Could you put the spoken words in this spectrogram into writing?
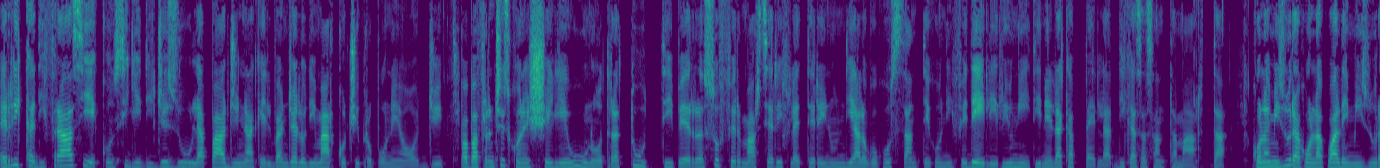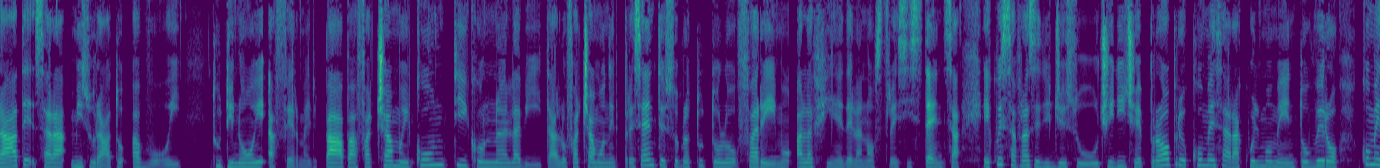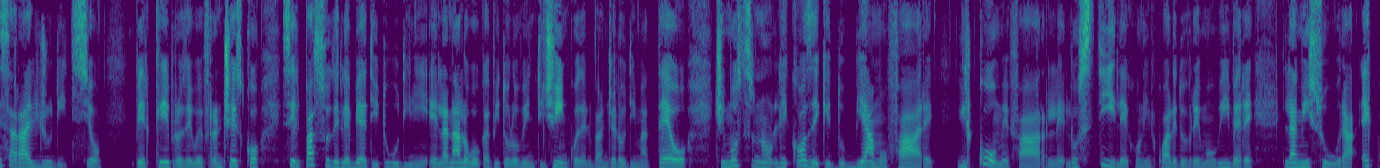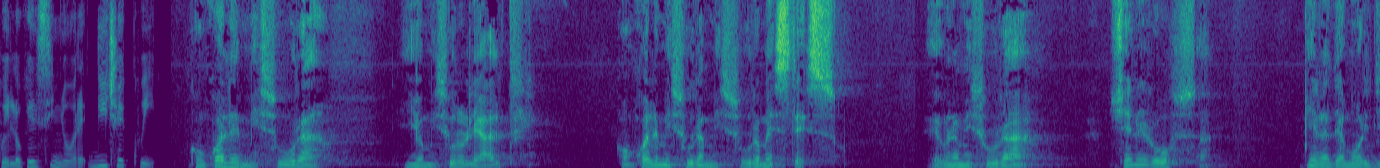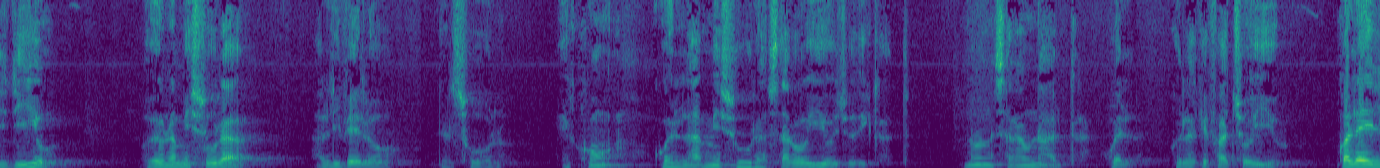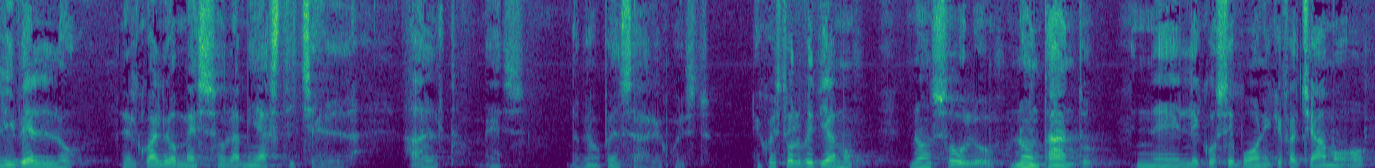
È ricca di frasi e consigli di Gesù la pagina che il Vangelo di Marco ci propone oggi. Papa Francesco ne sceglie uno tra tutti per soffermarsi a riflettere in un dialogo costante con i fedeli riuniti nella cappella di Casa Santa Marta. Con la misura con la quale misurate sarà misurato a voi. Tutti noi, afferma il Papa, facciamo i conti con la vita, lo facciamo nel presente e soprattutto lo faremo alla fine della nostra esistenza. E questa frase di Gesù ci dice proprio come sarà quel momento, ovvero come sarà il giudizio. Perché, prosegue Francesco, se il passo delle beatitudini e l'analogo capitolo 25 del Vangelo di Matteo ci mostrano le cose che dobbiamo fare, il come farle, lo stile con il quale dovremo vivere, la misura, è quello che il Signore dice qui. Con quale misura io misuro gli altri, con quale misura misuro me stesso. È una misura generosa, piena di amore di Dio, o è una misura a livello del suolo? E con quella misura sarò io giudicato, non sarà un'altra, quella, quella che faccio io. Qual è il livello nel quale ho messo la mia asticella? Alto, messo Dobbiamo pensare a questo. E questo lo vediamo non solo, non tanto nelle cose buone che facciamo o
